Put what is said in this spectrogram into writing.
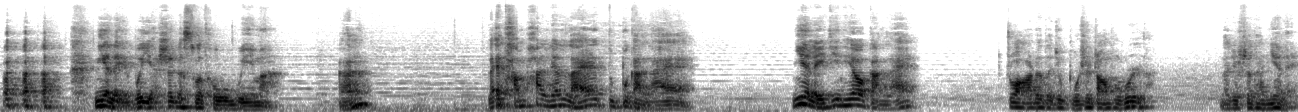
聂磊不也是个缩头乌龟吗？啊，来谈判连来都不敢来。聂磊今天要敢来，抓着的就不是张富贵了，那就是他聂磊。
